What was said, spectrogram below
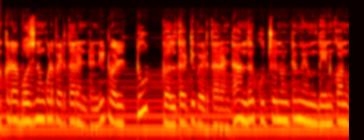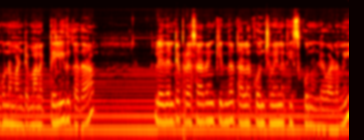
అక్కడ భోజనం కూడా పెడతారంటండి. ట్వెల్వ్ టు ట్వెల్వ్ థర్టీ పెడతారంట. అందరూ కూర్చొని ఉంటే మేము దేనికో అనుకున్నామంటే మనకు తెలియదు కదా. లేదంటే ప్రసాదం కింద తల కొంచెమైనా తీసుకొని ఉండేవాళ్ళమి.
